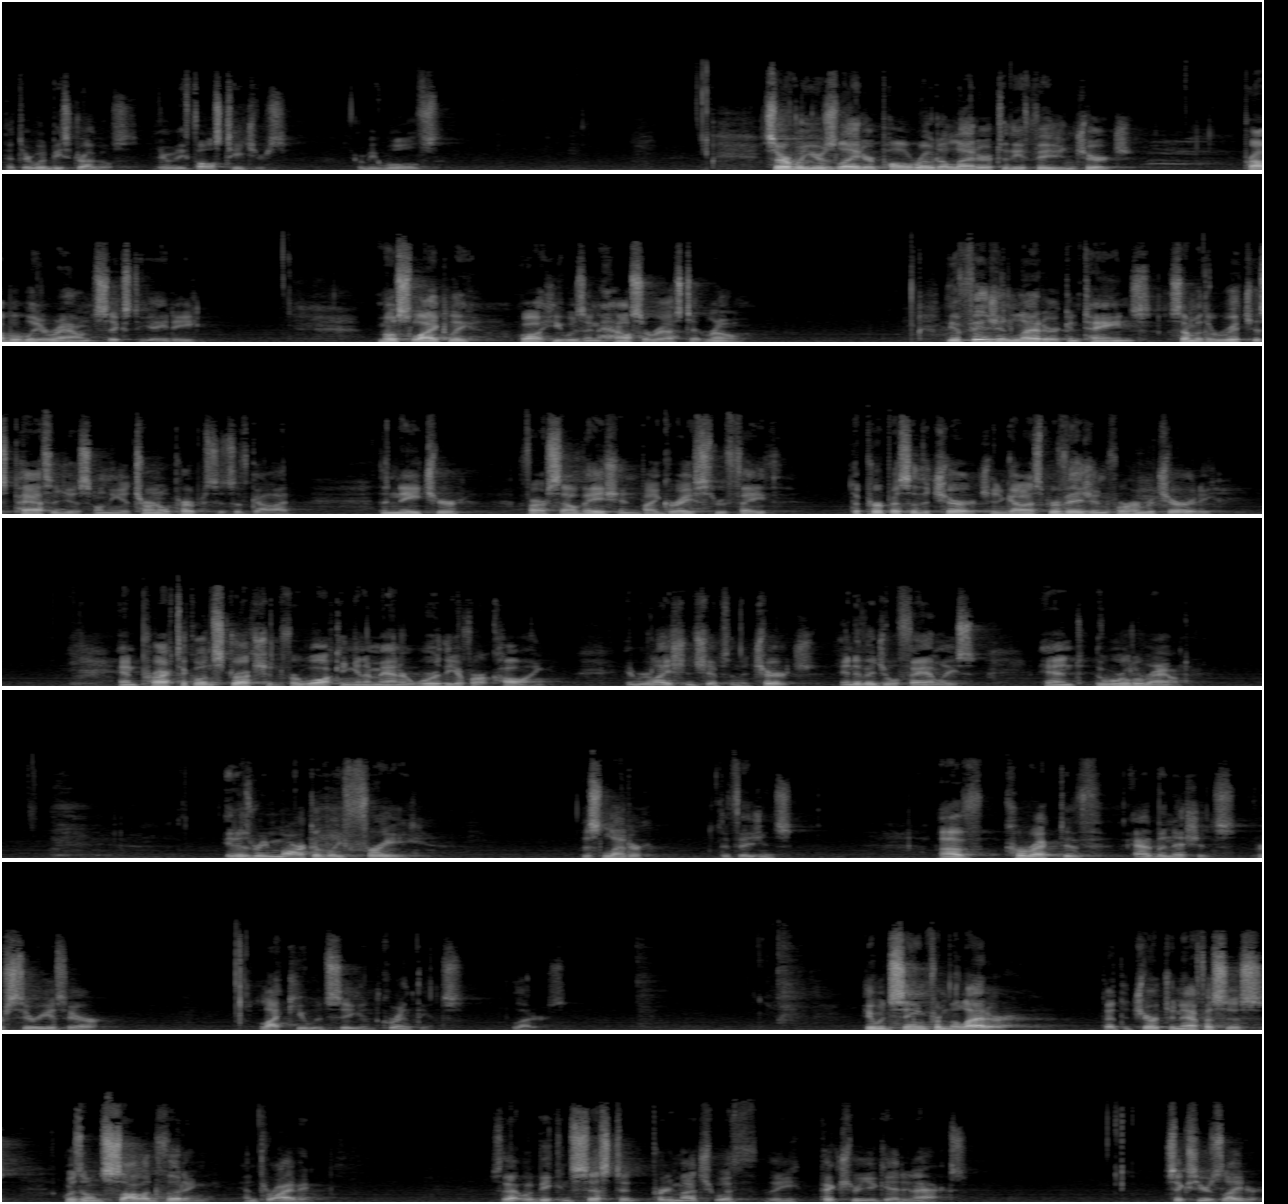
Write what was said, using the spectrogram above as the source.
that there would be struggles, there would be false teachers, there would be wolves. Several years later, Paul wrote a letter to the Ephesian church, probably around 60 AD, most likely while he was in house arrest at Rome. The Ephesian letter contains some of the richest passages on the eternal purposes of God, the nature of our salvation by grace through faith, the purpose of the church and God's provision for her maturity, and practical instruction for walking in a manner worthy of our calling in relationships in the church, individual families, and the world around. It is remarkably free, this letter, Ephesians, of corrective admonitions for serious error, like you would see in Corinthians letters. It would seem from the letter that the church in Ephesus was on solid footing and thriving. So that would be consistent pretty much with the picture you get in Acts. Six years later,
